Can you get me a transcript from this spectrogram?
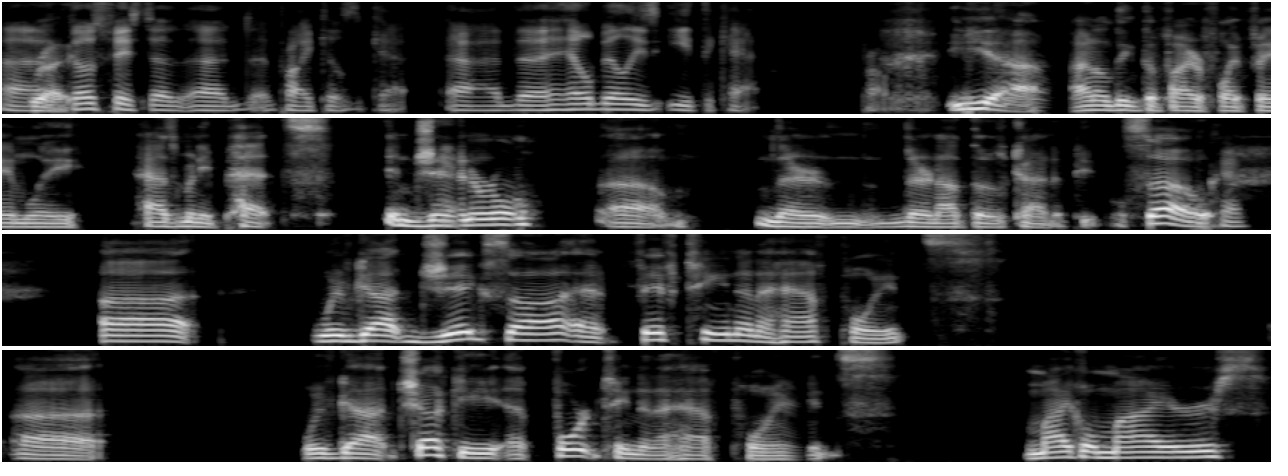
Uh, Right. Ghostface does uh, probably kills the cat. Uh, the hillbillies eat the cat. Probably. Yeah, I don't think the Firefly family has many pets in general. Um, they're they're not those kind of people. So, Okay. uh, we've got Jigsaw at 15 and a half points. Uh, we've got Chucky at 14 and a half points. Michael Myers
